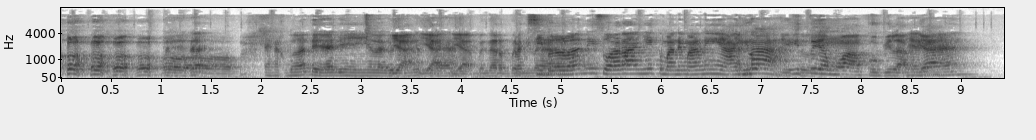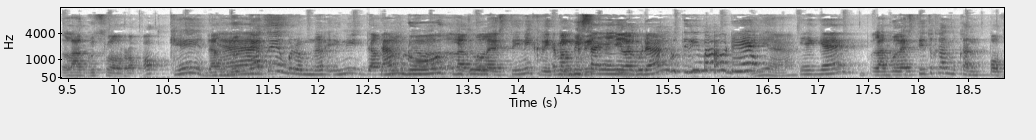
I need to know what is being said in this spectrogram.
Ternyata Oh. enak banget ya dia nyanyi lagu Iya, iya, ya. iya, benar-benar. Fleksibel banget nih suaranya ke mana-mana ayo nah, gitu. itu yang mau aku bilang Ya ya. kan? Lagu slow rock oke, dangdutnya Yes. tuh yang benar-benar ini dangdut, dangdut lagu gitu. Lesti ini keriting Emang bisa nyanyi lagu dangdut ini mau deh. Iya. Iya kan? Lagu Lesti itu kan bukan pop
